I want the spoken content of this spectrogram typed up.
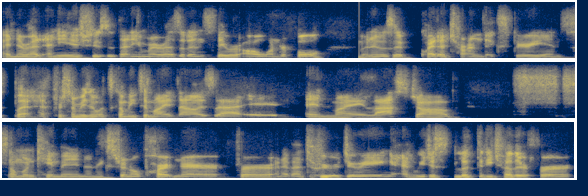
I never had any issues with any of my residents. They were all wonderful. And it was a quite a charmed experience. But for some reason, what's coming to mind now is that in in my last job, someone came in, an external partner for an event that we were doing, and we just looked at each other for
